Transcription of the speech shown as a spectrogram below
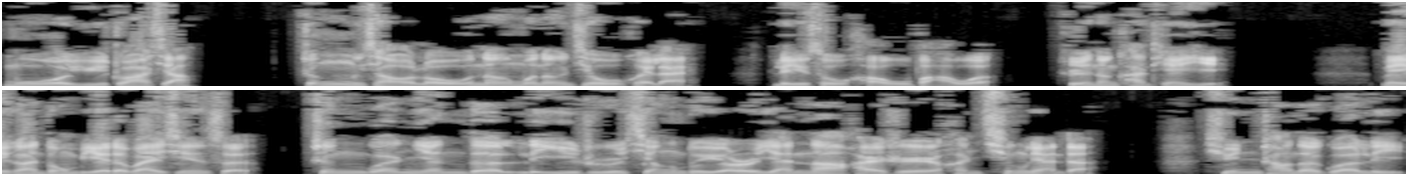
摸鱼抓虾。郑小楼能不能救回来，李素毫无把握，只能看天意，没敢动别的歪心思。贞观年的吏治相对而言呢，还是很清廉的，寻常的官吏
